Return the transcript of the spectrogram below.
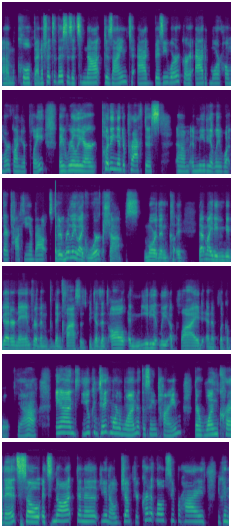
um, cool benefit to this is it's not designed to add busy work or add more homework on your plate. They really are putting into practice um, immediately what they're talking about. They're really like workshops more than cl- that might even be better name for them than classes because it's all immediately applied and applicable. Yeah. And you can take more than one at the same time. They're one credit. So it's not going to, you know, jump your credit load super high. You can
